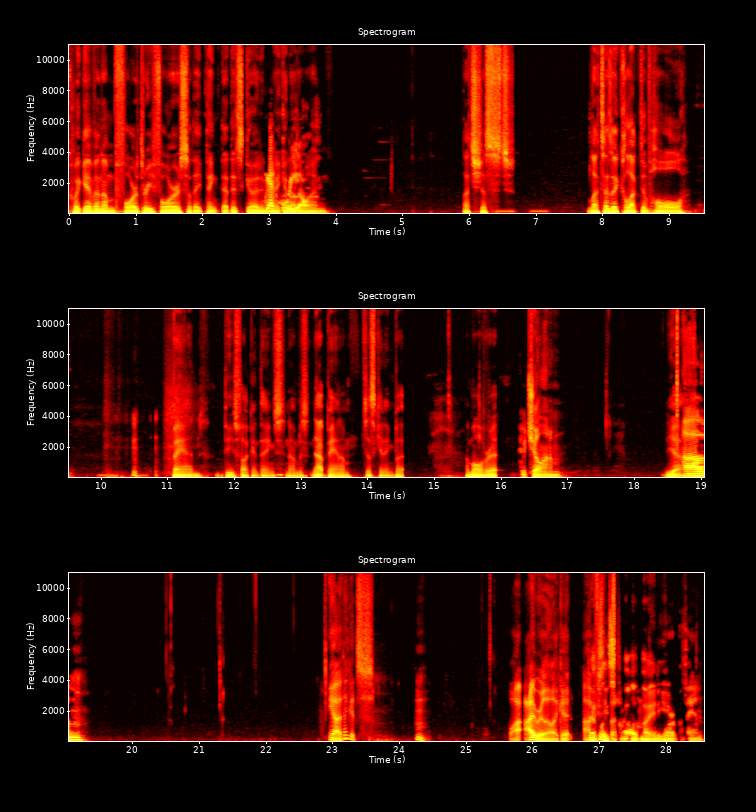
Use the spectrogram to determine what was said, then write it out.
Quit giving them four three four so they think that it's good and Get make real. another one. Let's just let's as a collective whole ban these fucking things. No, I'm just not ban them. Just kidding, but I'm over it. Maybe chill on them. Yeah. Um. Yeah, I think it's. Hmm. Well, I really like it. obviously, Definitely solid I'm by any- More of a fan.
